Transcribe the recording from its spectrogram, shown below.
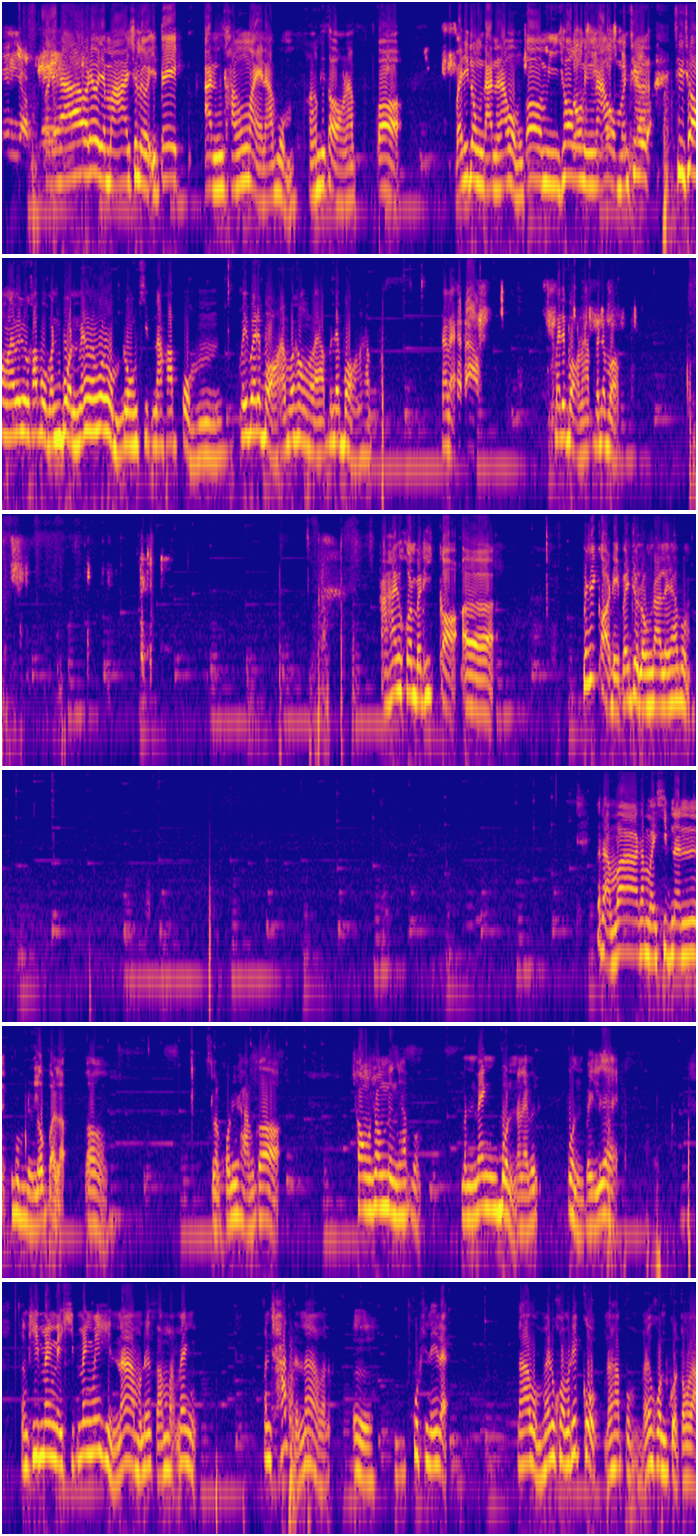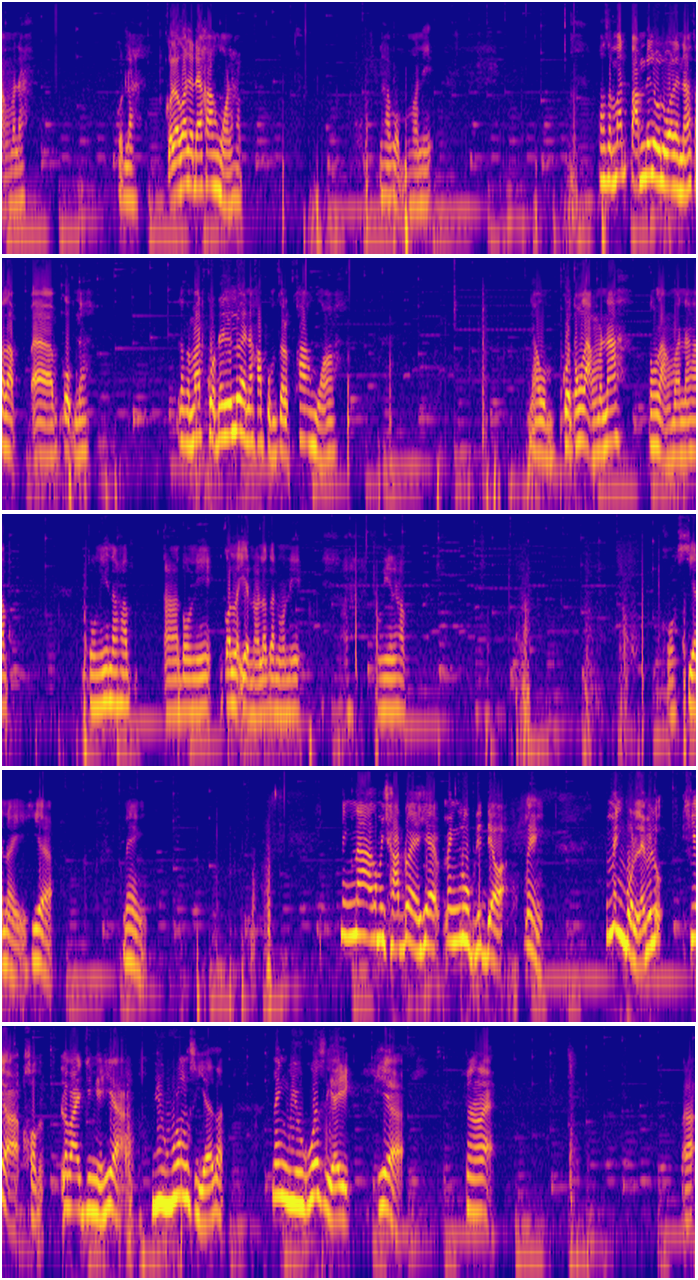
เล่นหยับสเลวัสยดีครับวันนี้ผมจะมาเฉลยอีเต็กอันครั้งใหม่นะครับผม ครั้งที่สองนะครับ ก็ไปที่ลงดันนะครับผมก็มีช่องหนึ่งนะครับผมมันชื่อ ชื่อช่องอะไรไม่รู้ครับ ผมมันบ่นไม่ให้ผมลงคลิปนะครับ ผมไม่ไม่ได้บอกนะว่าช่องอะไรครับไม่ได้บอกนะครับนั่นแหละ แอดเอาไม่ได้บอกนะครับ ไม่ได้บอก อะให้ทุกคนไปที่เกาะ เออไม่ใช่เกาะดิไปจุดลงดันเลยครับผม ก็ถามว่าทำไมคลิปนั้นผมถึงลบอะเหรอก็สำหรับคนที่ถามก็ ช่องช่องหนึ่งครับผมมันแม่งบ่นอะไรบ่นไปเรื่อยบางทีแม่งในคลิปแม่งไม่เห็นหน้ามันด้วยซ้ำอะแม่ง มันชัดแต่หน้ามันเออ พูดแค่นี้แหละนะครับผมให้ทุกคนไม่ได้กบนะครับ ผมให้ทุกคนกดตรงหลังมันนะกดละกดแล้วก็จะได้ค่าหัวนะครับ นะครับผมวันนี้ เราสามารถปั๊มได้รัวๆเลยนะสำหรับเอ่อกบนะ เราสามารถกดได้เรื่อยๆนะครับผมสำหรับค่างหัวเดี๋ยวผมกดตรงหลังมันนะ ตรงหลังมันนะครับ ตรงนี้นะครับ อ่า ตรงนี้ก็ละเอียดหน่อยแล้วกันวันนี้ ตรงนี้นะครับ ขอเคลียร์หน่อยเฮียแม่ง แม่งหน้าก็ไม่ชัดด้วยเฮียแม่งรูปนิดเดียวอะแม่ง แม่งบ่นอะไรไม่รู้ เฮียขอบระบายจริงไงเฮียวิวต้องเสียสัตว์แม่งวิวก็เสียอีกเฮียแค่นั้นแหละไปละ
